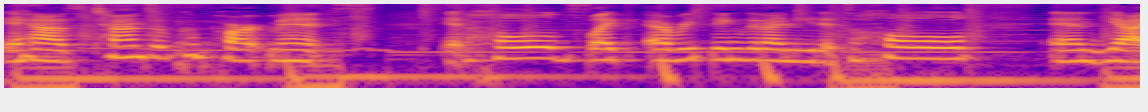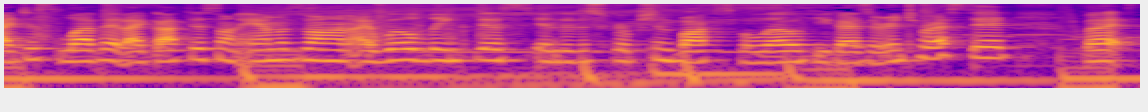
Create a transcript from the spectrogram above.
It has tons of compartments. It holds like everything that I need it to hold. And yeah, I just love it. I got this on Amazon. I will link this in the description box below if you guys are interested. But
